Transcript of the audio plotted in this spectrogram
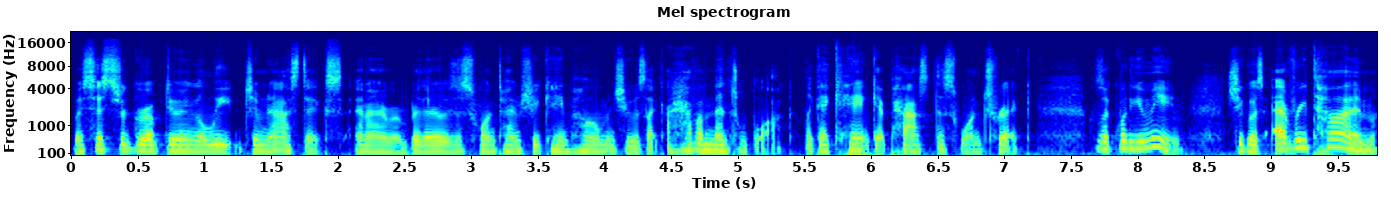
My sister grew up doing elite gymnastics, and I remember there was this one time she came home and she was like, I have a mental block. Like, I can't get past this one trick. I was like, What do you mean? She goes, Every time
